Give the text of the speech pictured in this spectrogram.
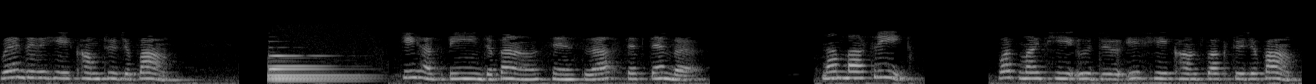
When did he come to Japan? He has been in Japan since last September. Number 3 What might he do if he comes back to Japan?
